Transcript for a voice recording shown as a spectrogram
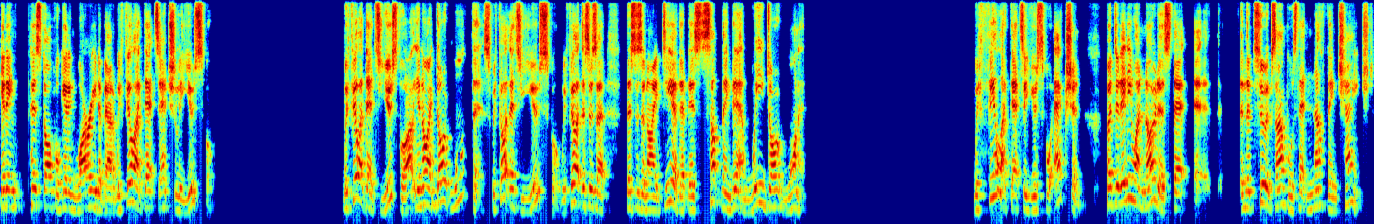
Getting pissed off or getting worried about it, we feel like that's actually useful. We feel like that's useful. You know, I don't want this. We feel like that's useful. We feel like this is a this is an idea that there's something there and we don't want it. We feel like that's a useful action. But did anyone notice that uh, in the two examples that nothing changed?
